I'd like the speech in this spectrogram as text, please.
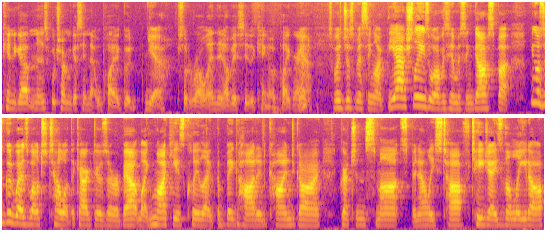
kindergarteners, which I'm guessing that will play a good Yeah. sort of role, and then obviously the king of the playground. Yeah. So we're just missing like the Ashleys, we're obviously missing Gus, but I think it was a good way as well to tell what the characters are about. Like Mikey is clearly like the big hearted, kind guy, Gretchen's smart, Spinelli's tough, TJ's the leader.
